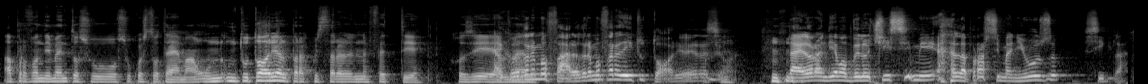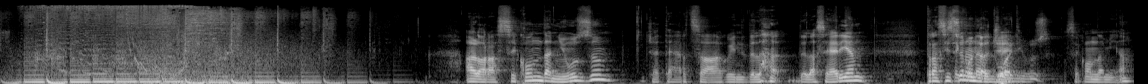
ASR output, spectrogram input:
approfondimento su, su questo tema, un, un, tutorial per acquistare l'NFT. Così ecco, almeno... lo dovremmo fare, dovremmo fare dei tutorial, hai ragione. Sì. Dai, allora andiamo velocissimi alla prossima news. Sigla. Allora, seconda news, cioè terza quindi della, della serie, transizione seconda energetica. Seconda mia.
